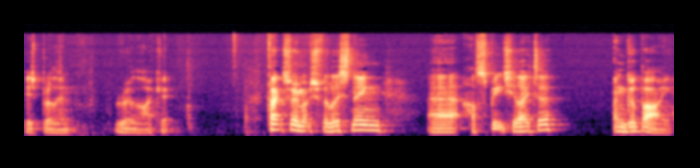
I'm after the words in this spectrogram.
is brilliant. Really like it. Thanks very much for listening. Uh, I'll speak to you later, and goodbye.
